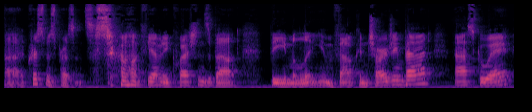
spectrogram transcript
uh, Christmas presents. So if you have any questions about the Millennium Falcon charging pad, ask away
